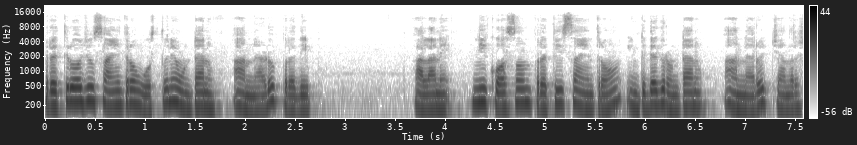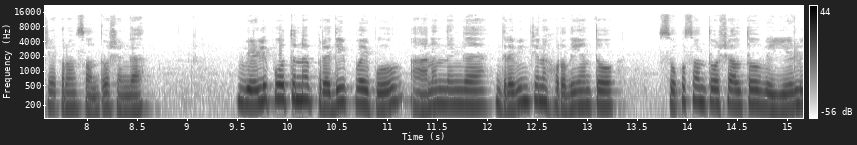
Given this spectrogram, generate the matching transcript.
ప్రతిరోజు సాయంత్రం వస్తూనే ఉంటాను అన్నాడు ప్రదీప్. అలానే నీకోసం ప్రతి సాయంత్రం ఇంటి దగ్గర ఉంటాను అన్నారు చంద్రశేఖరం సంతోషంగా. వెళ్ళిపోతున్న ప్రదీప్ వైపు ఆనందంగా ద్రవించిన హృదయంతో సుఖ సంతోషాలతో వెయ్యేళ్ళు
